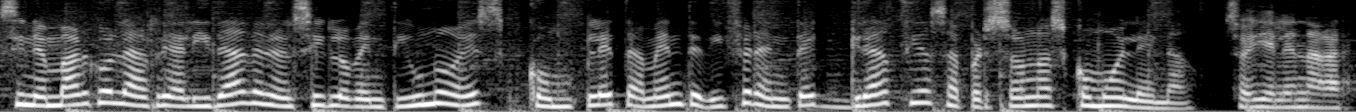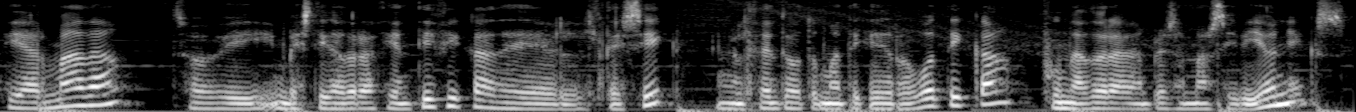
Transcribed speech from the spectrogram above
Sin embargo, la realidad en el siglo XXI es completamente diferente gracias a personas como Elena. Soy Elena García Armada, soy investigadora científica del CSIC, en el Centro de Automática y Robótica, fundadora de la empresa Marcy Bionics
